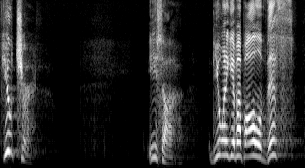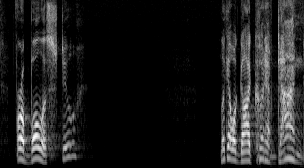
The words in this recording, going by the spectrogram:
future. Esau, do you want to give up all of this for a bowl of stew? Look at what God could have done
